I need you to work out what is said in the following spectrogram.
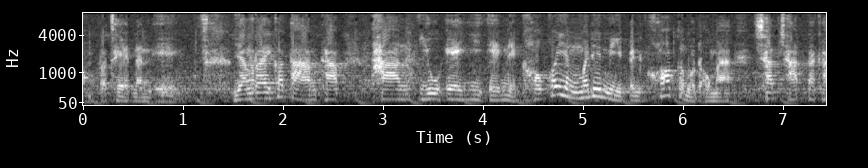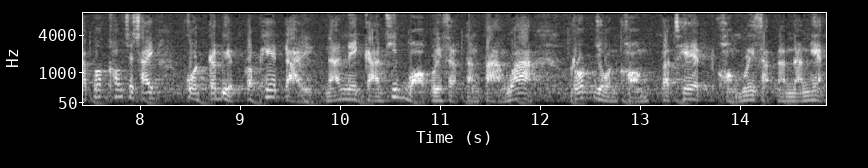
2 ประเทศนั่นเอง อย่างไรก็ตามครับทาง UAE เองเนี่ยเขาก็ยังไม่ได้มีเป็นข้อกำหนดออกมาชัดๆนะครับว่าเขาจะใช้กฎระเบียบประเภทใดนะในการที่บอกบริษัทต่างๆ ว่ารถยนต์ของประเทศของบริษัทนั้นๆเนี่ย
